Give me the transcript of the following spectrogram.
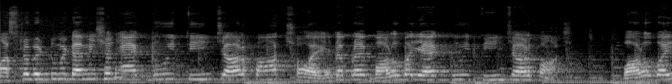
মাস্টার বেডরুমের ডাইমেনশন এক, দুই, তিন, চার, পাঁচ, ছয়, এটা প্রায় বারো বাই এক, দুই, তিন, চার, পাঁচ। বারো বাই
